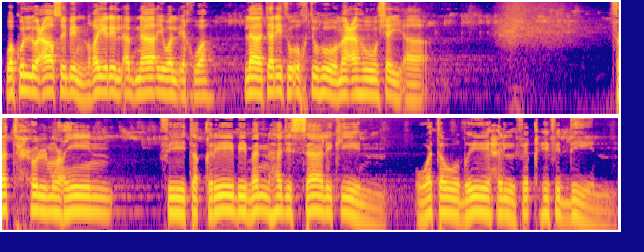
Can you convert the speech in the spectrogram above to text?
وكل عاصب غير الأبناء والإخوة لا ترث أخته معه شيئا. فتح المعين في تقريب منهج السالكين وتوضيح الفقه في الدين.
